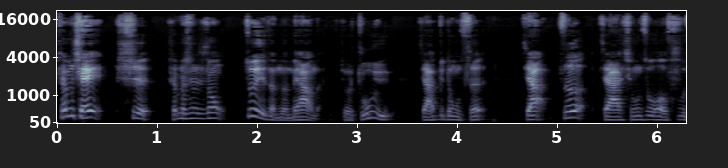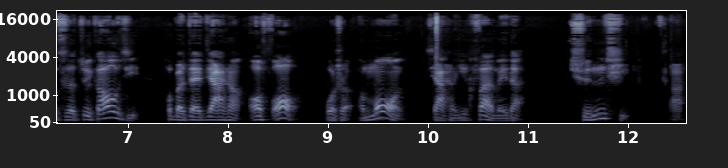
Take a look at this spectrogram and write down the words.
什么谁是什么什么之中最怎么怎么样的，就是主语加 be 动词加 the 加形容词或副词的最高级，后边再加上 of all。或者说 among 加上一个范围的群体啊，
